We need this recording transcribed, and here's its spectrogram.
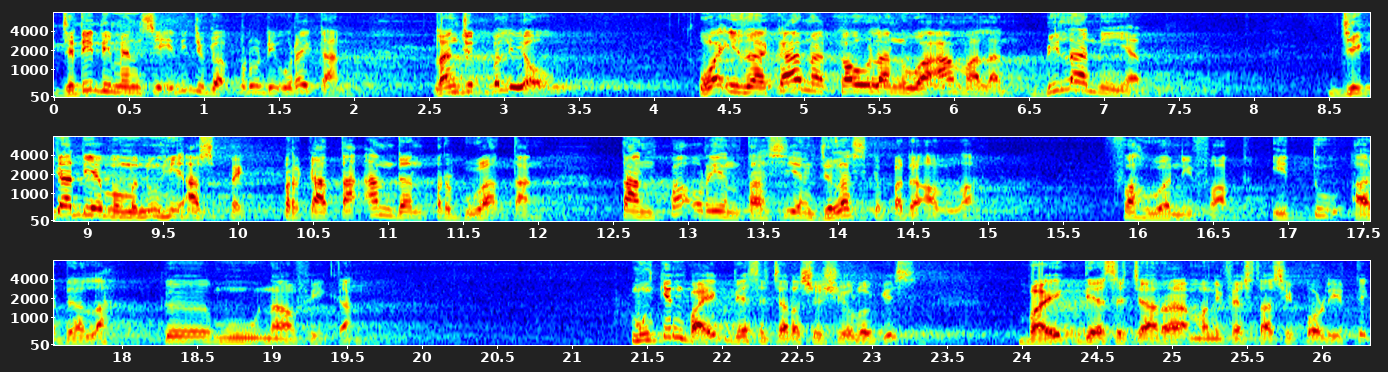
Jadi dimensi ini juga perlu diuraikan. Lanjut beliau, wa idza kana qaulan wa amalan bila niat jika dia memenuhi aspek perkataan dan perbuatan tanpa orientasi yang jelas kepada Allah, fahuwa nifak itu adalah kemunafikan. Mungkin baik dia secara sosiologis baik dia secara manifestasi politik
